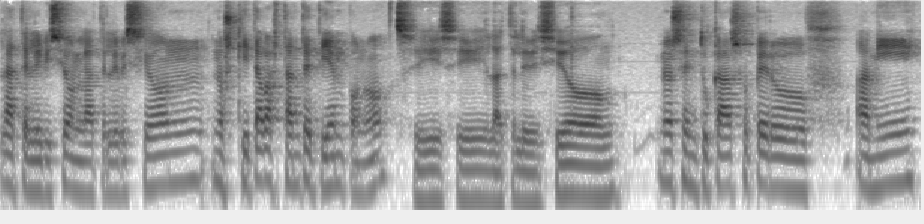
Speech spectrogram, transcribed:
la televisión. La televisión nos quita bastante tiempo, ¿no? Sí, sí, la televisión. No sé en tu caso, pero a mí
